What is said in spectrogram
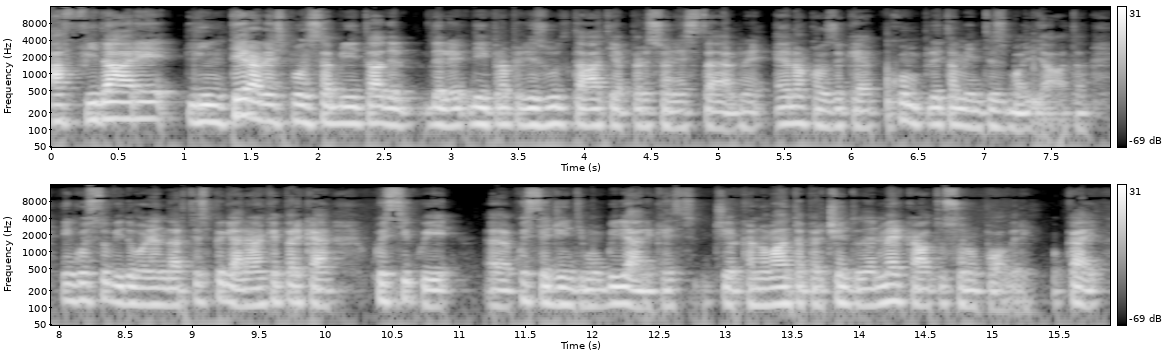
affidare l'intera responsabilità del, delle, dei propri risultati a persone esterne è una cosa che è completamente sbagliata. In questo video voglio andarti a spiegare anche perché questi qui, eh, questi agenti immobiliari, che circa il 90% del mercato, sono poveri, ok?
